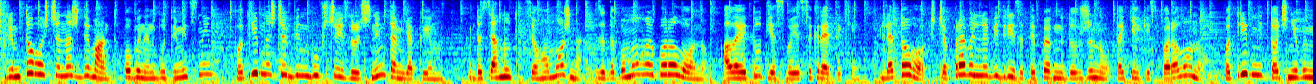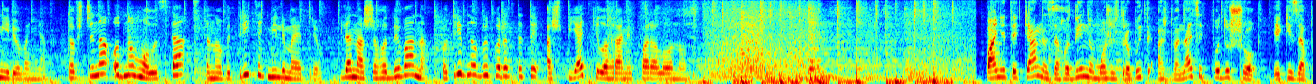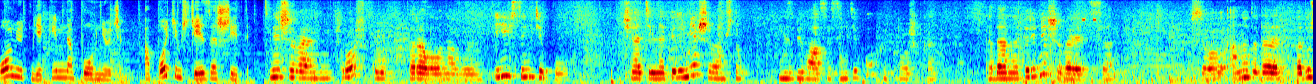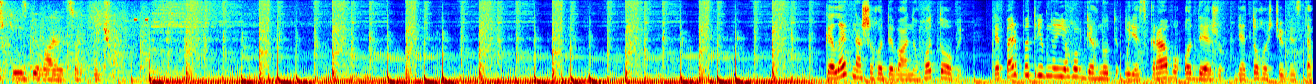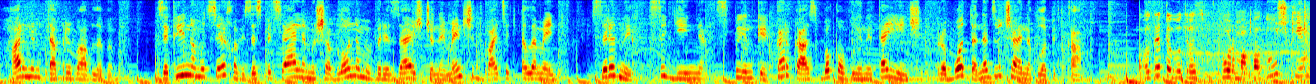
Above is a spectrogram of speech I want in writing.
Крім того, що наш диван повинен бути міцним, потрібно, щоб він був ще й зручним та м'яким. Досягнути цього можна за допомогою поролону, але і тут є свої секретики. Для того, щоб правильно відрізати певну довжину та кількість поролону, потрібні точні вимірювання. Товщина одного листа становить 30 мм. Для нашого дивана потрібно використати аж 5 кг поролону. Пані Тетяна за годину може зробити аж 12 подушок, які заповнюють м'яким наповнювачем, а потім ще й зашити. Смешиваем крошку поролоновую и синтепух. Тщательно перемешиваем, чтобы не сбивался синтепух и крошка. Когда она перемешивается, все, оно тогда подушки не сбиваются в кучу. Скелет нашого дивану готовий. Тепер потрібно його вдягнути у яскраву одежу для того, щоб він став гарним та привабливим. В закрійному цехові за спеціальними шаблонами вирізають щонайменше 20 елементів. Серед них сидіння, спинки, каркас, боковини та інші. Робота надзвичайно клопітка. Вот это вот форма подушки,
